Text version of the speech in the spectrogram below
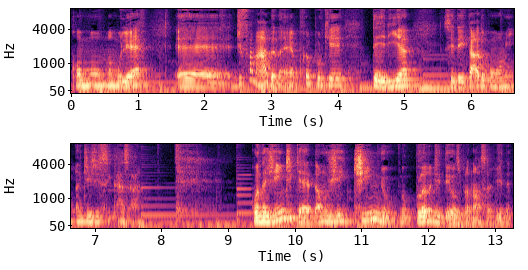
como uma mulher é, difamada na época porque teria se deitado com um homem antes de se casar. Quando a gente quer dar um jeitinho no plano de Deus para nossa vida,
